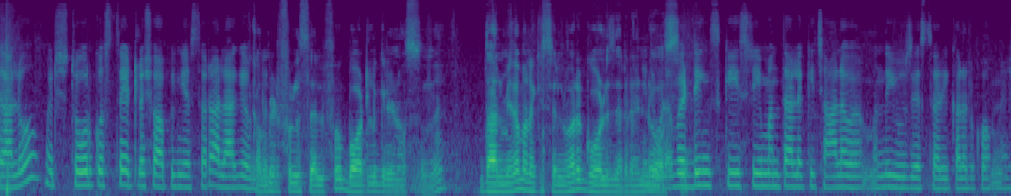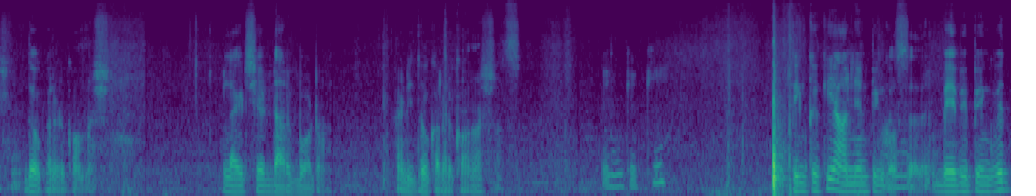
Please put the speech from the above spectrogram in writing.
చాలు మీరు స్టోర్కి వస్తే ఎట్లా షాపింగ్ చేస్తారో అలాగే complete full self bottle green వస్తుంది. దాని మీద మనకి సిల్వర్ గోల్డ్ జరీ రెండు వస్తాయి. వెడ్డింగ్స్కి శ్రీమంతాలకి చాలా మంది యూజ్ చేస్తారు ఈ కలర్ కాంబినేషన్ ఇదో colour combination light shade dark border and ఇదో కలర్ కాంబినేషన్ పింక్కి పింక్కి ఆనియన్ పింక్ వస్తుంది. Baby pink with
